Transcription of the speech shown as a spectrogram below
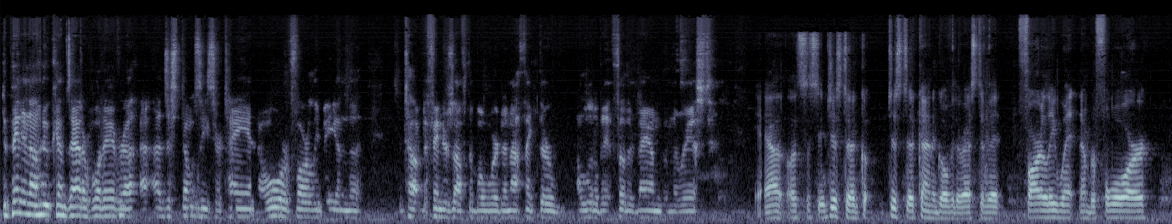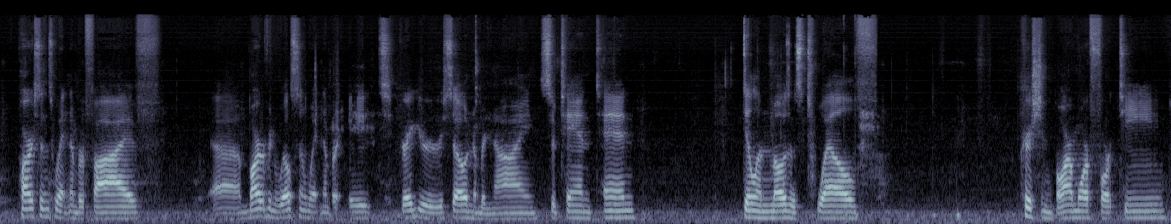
depending on who comes out or whatever, I, I just don't see Surtain or Farley being the, the top defenders off the board, and I think they're a little bit further down than the rest. Yeah, let's just see. Just to just to kind of go over the rest of it. Farley went number four. Parsons went number five. Uh, Marvin Wilson went number eight. Gregory Rousseau number nine. Surtain ten. Dylan Moses twelve. Christian Barmore fourteen.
